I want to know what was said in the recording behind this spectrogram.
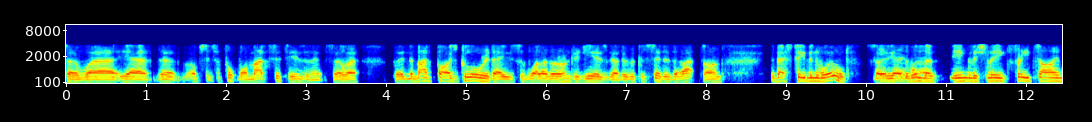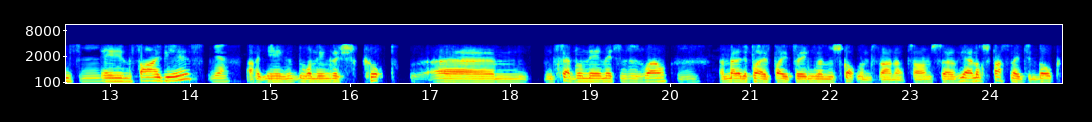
So uh, yeah, the, obviously it's a football mad city, isn't it? So, uh, but in the Magpies' glory days of well over 100 years ago, they were considered at that time the best team in the world. So Yes, yeah, they they won the, the English League three times Mm. in five years. Yeah. I think they won the English Cup um, and several near misses as well. Mm. And many of the players played for England and Scotland around that time. So yeah, it looks a fascinating book.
